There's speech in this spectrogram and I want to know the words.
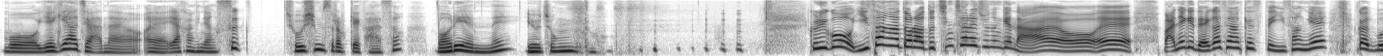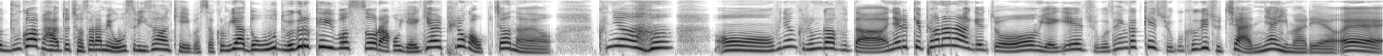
뭐 얘기하지 않아요. 예. 약간 그냥 쓱 조심스럽게 가서 머리 했네? 요 정도. 그리고 이상하더라도 칭찬해 주는 게 나아요. 예. 만약에 내가 생각했을 때 이상해? 그러니까 뭐 누가 봐도 저 사람이 옷을 이상하게 입었어. 그럼 야, 너 옷 왜 그렇게 입었어? 라고 얘기할 필요가 없잖아요. 그냥 어, 그냥 그런가 보다. 그냥 이렇게 편안하게 좀 얘기해 주고 생각해 주고 그게 좋지 않냐 이 말이에요. 예.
